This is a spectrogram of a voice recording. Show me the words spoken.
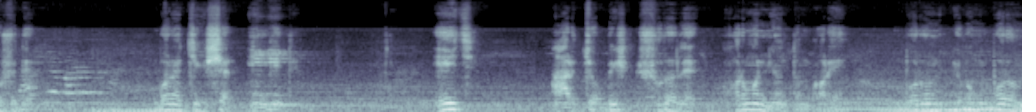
ওষুধের বনের চিকিৎসার ইঙ্গিত। এইচ আর চব্বিশ শরীরের হরমোন নিয়ন্ত্রণ করে, বরুণ এবং বরুণ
